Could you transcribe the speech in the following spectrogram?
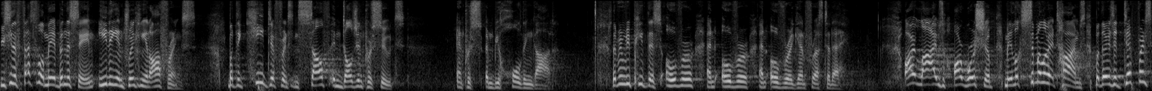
You see, the festival may have been the same, eating and drinking and offerings, but the key difference in self indulgent pursuit and, pers- and beholding God. Let me repeat this over and over and over again for us today. Our lives, our worship may look similar at times, but there is a difference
